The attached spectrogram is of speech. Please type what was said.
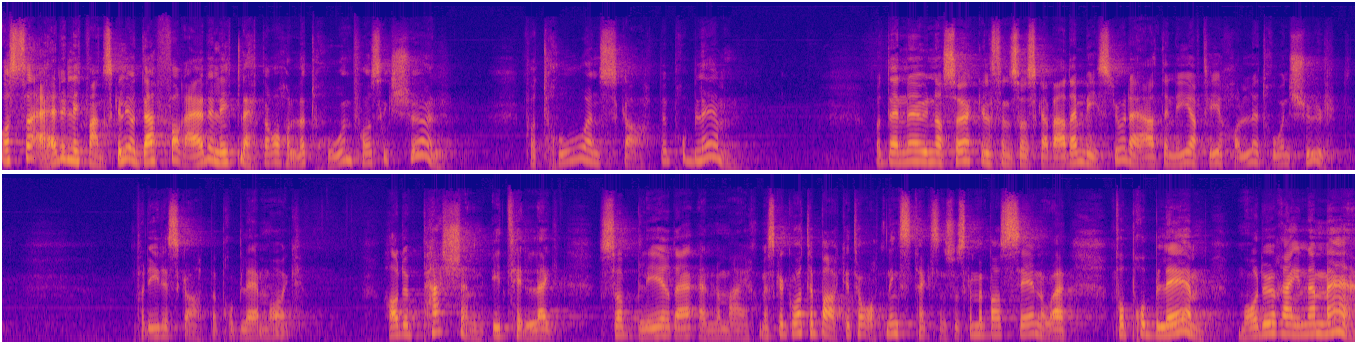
Og så er det litt vanskelig, og derfor er det litt lettere å holde troen for seg sjøl. For troen skaper problem. Og Denne undersøkelsen som skal være, den viser jo det at ni av ti holder troen skjult. Fordi det skaper problemer òg. Har du passion i tillegg, så blir det enda mer. Vi skal gå tilbake til åpningsteksten, så skal vi bare se noe. For problem må du regne med.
